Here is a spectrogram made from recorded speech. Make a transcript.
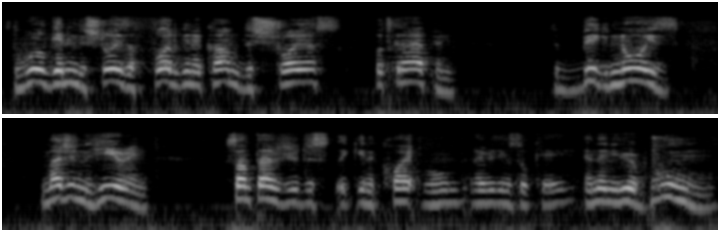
Is the world getting destroyed? Is a flood going to come, destroy us? What's going to happen? It's a big noise. Imagine hearing. Sometimes you're just like in a quiet room and everything's okay, and then you hear boom,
